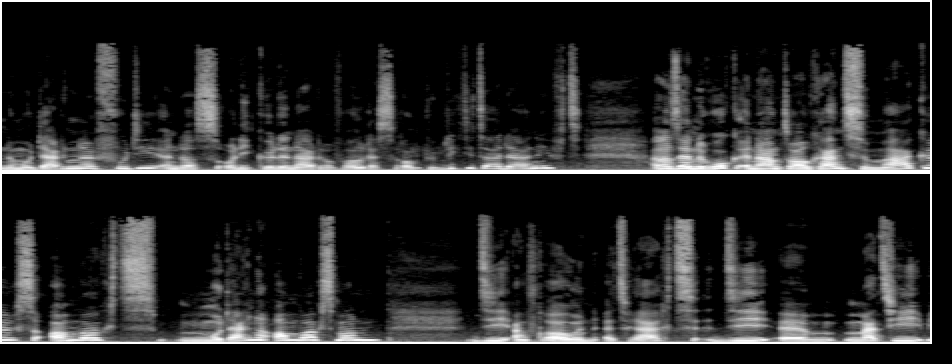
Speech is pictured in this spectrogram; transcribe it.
een moderne foodie. En dat is Olly Keulenaren van Restaurant Publiek die dat gedaan heeft. En dan zijn er ook een aantal Gentse makers, ambachts, moderne ambachtsmannen, die, en vrouwen uiteraard, die ehm, met die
